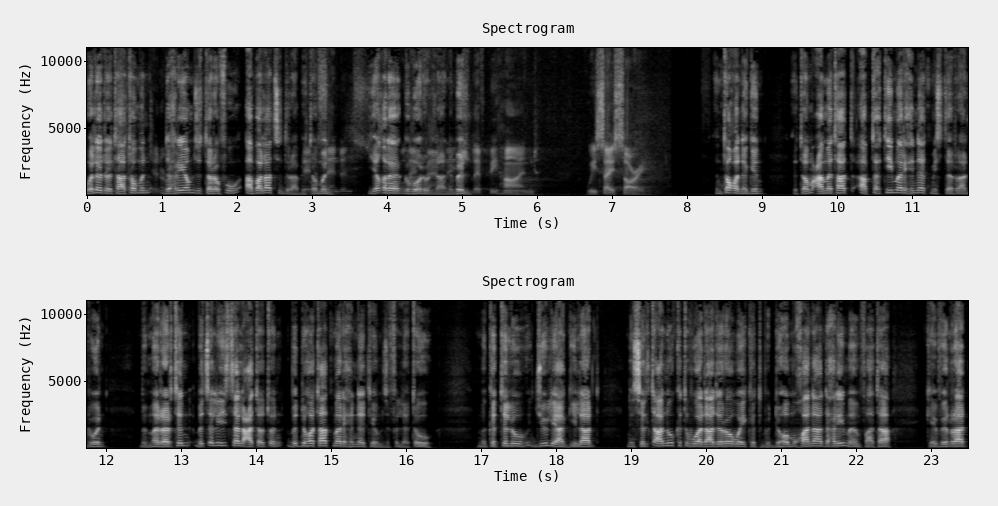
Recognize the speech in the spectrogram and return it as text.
ወለዶታቶምን ድሕሪኦም ዝተረፉ ኣባላት ስድራ ቤቶምን ይቕረ ግበሩልና ንብል እንተኾነ ግን እቶም ዓመታት ኣብ ትሕቲ መሪሕነት ሚስተር ራድ እውን ብመረርትን ብጽልኢ ዝተላዕጠጡን ብድሆታት መሪሕነት እዮም ዝፍለጡ ምክትሉ ጁልያ ጊላርድ ንስልጣኑ ክትወዳደሮ ወይ ክትብድሆ ምዃና ድሕሪ ምእንፋታ ኬቪን ራድ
